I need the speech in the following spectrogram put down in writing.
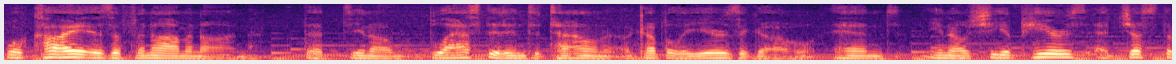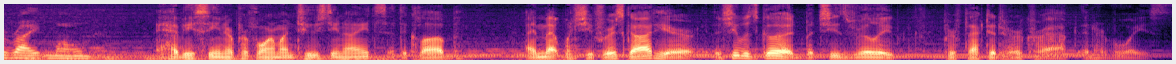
Well, Kai is a phenomenon that, you know, blasted into town a couple of years ago. And, you know, she appears at just the right moment. Have you seen her perform on Tuesday nights at the club? I met when she first got here. She was good, but she's really perfected her craft and her voice.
